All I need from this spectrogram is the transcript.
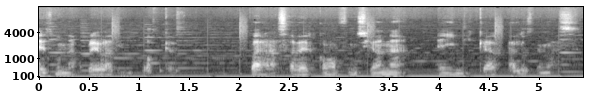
es una prueba de un podcast para saber cómo funciona e indicar a los demás.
